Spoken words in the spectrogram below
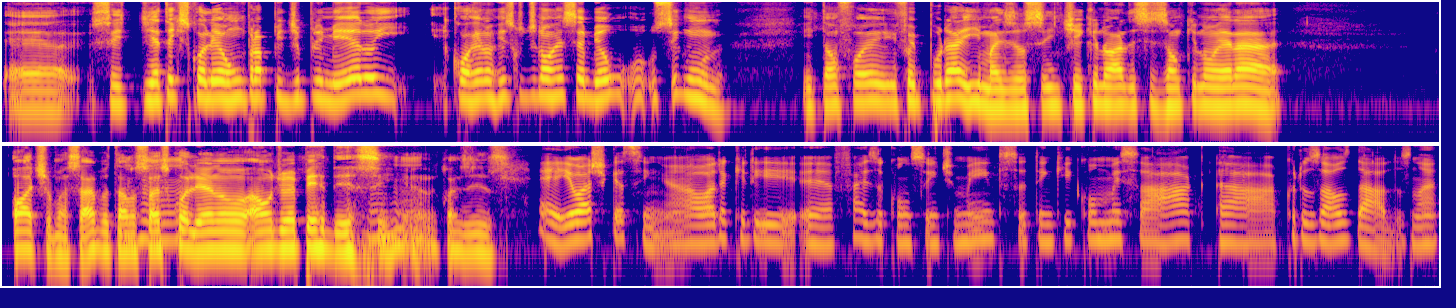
É, você ia ter que escolher um para pedir primeiro e, correndo o risco de não receber o, o segundo. Então foi, foi por aí, mas eu senti que não era decisão que não era ótima, sabe? Eu tava uhum. só escolhendo aonde eu ia perder, assim, uhum. quase isso. É, eu acho que assim, a hora que ele é, faz o consentimento, você tem que começar a, a, cruzar os dados, né?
